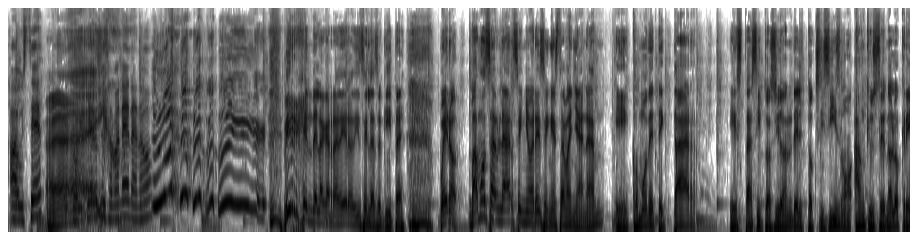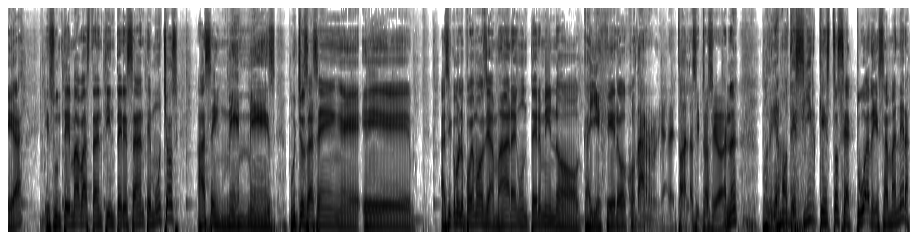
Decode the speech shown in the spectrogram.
A usted, Ay, de esa manera, ¿no? Virgen del agarradero, dice la Zuquita. Bueno, vamos a hablar, señores, en esta mañana, eh, cómo detectar esta situación del toxicismo. Aunque usted no lo crea, es un tema bastante interesante. Muchos hacen memes, muchos hacen, eh, eh, así como lo podemos llamar en un término callejero, codarga de toda la situación. Podríamos decir que esto se actúa de esa manera,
